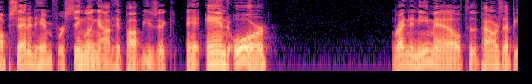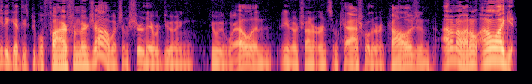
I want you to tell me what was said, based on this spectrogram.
upset at him for singling out hip hop music and, and or writing an email to the powers that be to get these people fired from their job, which I'm sure they were doing doing well and you know trying to earn some cash while they're in college. And I don't know, I don't I don't like it.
